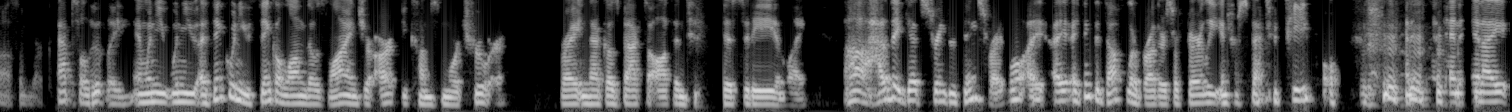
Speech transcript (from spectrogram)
awesome work. Absolutely. And when you when you i think when you think along those lines your art becomes more truer right? And that goes back to authenticity and like ah how do they get stranger things right? Well i i, think the Duffer brothers are fairly introspective people. And, and, and i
